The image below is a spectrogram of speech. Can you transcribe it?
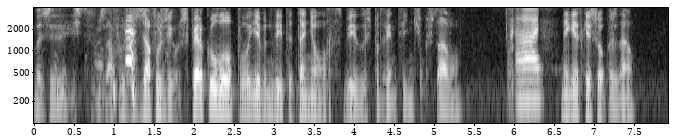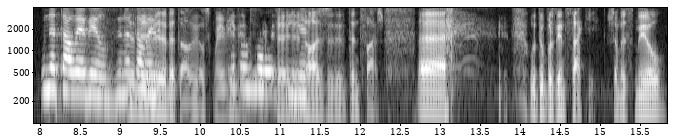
mas isto já fugiu. Já fugiu. Espero que o Lopo e a Benedita tenham recebido os presentinhos que gostavam. Ai, Ninguém se queixou, pois não? o Natal é deles, o Natal é O deles. Natal deles, como é evidente. Nós, eh, tanto faz. Ah, o teu presente está aqui. Chama-se Meu.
